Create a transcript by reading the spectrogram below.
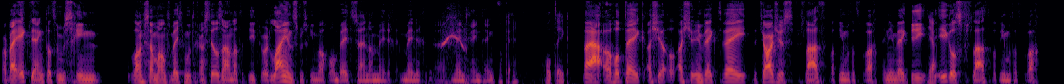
waarbij ik denk dat we misschien langzamerhand een beetje moeten gaan stilstaan. Dat de Detroit Lions misschien wel gewoon beter zijn dan menig, menig, eh, menigeen denkt. Oké, hot take. Nou ja, een hot take. Als je, als je in week 2 de Chargers verslaat, wat niemand had verwacht. En in week 3 Ja. de Eagles verslaat, wat niemand had verwacht.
